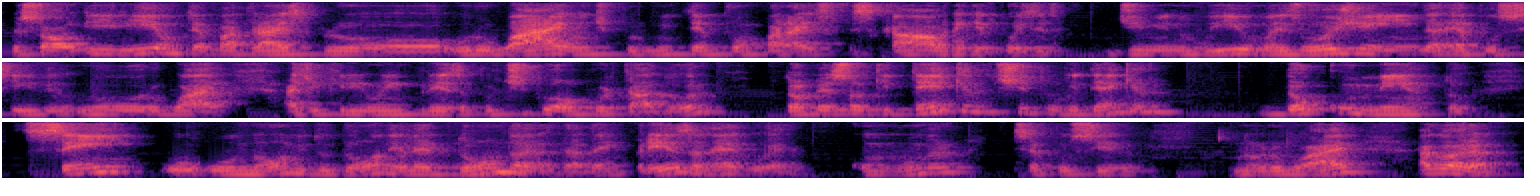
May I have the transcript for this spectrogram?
O pessoal iria um tempo atrás para o Uruguai, onde por muito tempo foi um paraíso fiscal, e depois diminuiu, mas hoje ainda é possível no Uruguai adquirir uma empresa por título ao portador. Então, a pessoa que tem aquele título, que tem aquele documento sem o, o nome do dono, ele é dono da, da, da empresa, né, com número, isso é possível no Uruguai. Agora,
